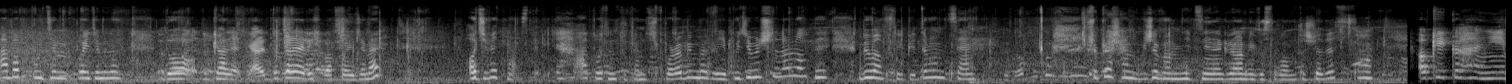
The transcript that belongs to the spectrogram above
albo pójdziemy, pojedziemy do, do galerii, ale do galerii chyba pojedziemy o 19. A potem tu tam coś porobimy, pewnie pójdziemy jeszcze na lody. Byłam w tej Biedronce. Przepraszam, że wam nic nie nagrałam, jak dostałam to świadectwo. Okej, kochani,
